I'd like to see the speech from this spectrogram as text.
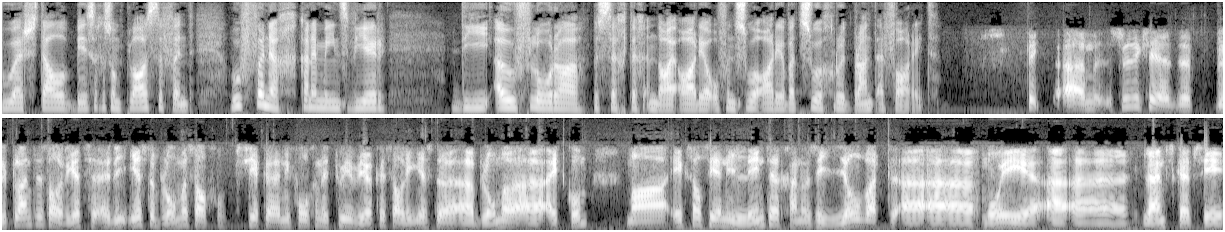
hoe herstel besig is om plaas te vind. Hoe vinnig kan 'n mens weer die ou flora besigtig in daai area of in so 'n area wat so groot brand ervaar het? Kyk, ehm um, soos ek sê, die, die plante sal reeds eh, die eerste blomme sal seker in die volgende 2 weke sal die eerste uh, blomme uh, uitkom, maar ek sal sê in die lente gaan ons 'n heel wat uh, uh, uh, mooi uh, uh, landscapes hê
